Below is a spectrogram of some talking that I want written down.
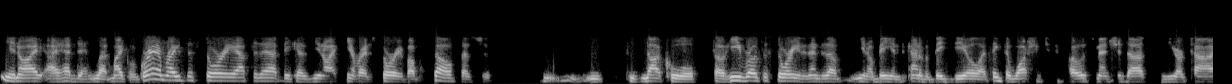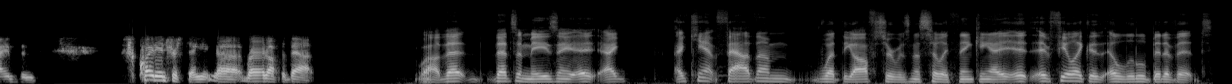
you know, I, I, had to let Michael Graham write the story after that because you know I can't write a story about myself. That's just not cool. So he wrote the story and it ended up you know being kind of a big deal. I think the Washington Post mentioned us, New York Times, and it's quite interesting uh, right off the bat. Wow, that that's amazing. I, I, I can't fathom what the officer was necessarily thinking. I it, it feel like a, a, little bit of it.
